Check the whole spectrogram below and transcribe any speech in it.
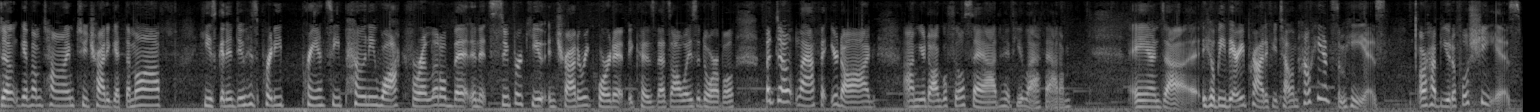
Don't give them time to try to get them off. He's going to do his pretty prancy pony walk for a little bit and it's super cute and try to record it because that's always adorable. But don't laugh at your dog. Um, your dog will feel sad if you laugh at him. And uh, he'll be very proud if you tell him how handsome he is or how beautiful she is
